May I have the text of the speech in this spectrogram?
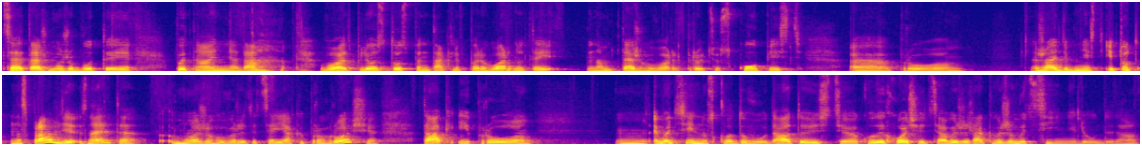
це теж може бути питання. Да? Вот. Плюс туз пентаклів перегорнутий нам теж говорить про цю скупість, е, про жадібність. І тут насправді, знаєте, може говорити це як і про гроші, так і про емоційну складову. Да? Тобто, коли хочеться, ви ж рак, ви ж емоційні люди. Да?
